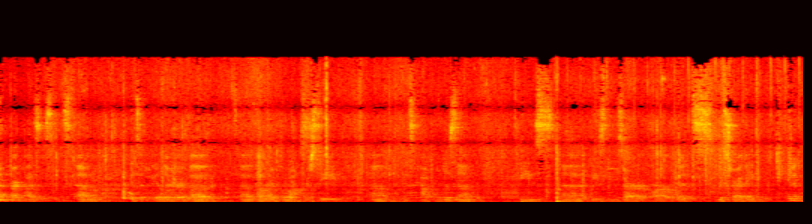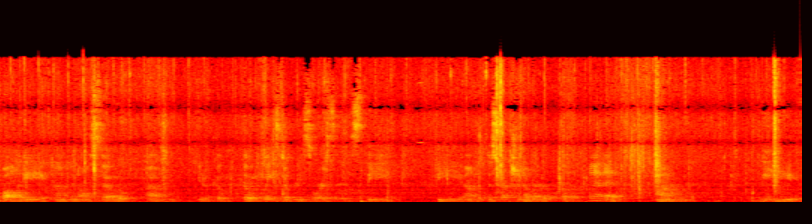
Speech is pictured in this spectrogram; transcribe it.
are causes. It's, um, it's a failure of, of our democracy. Um, it's capitalism. These uh, these things are, are what's, what's driving inequality um, and also um, you know the, the waste of resources, the the um, destruction of our, of our planet. We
